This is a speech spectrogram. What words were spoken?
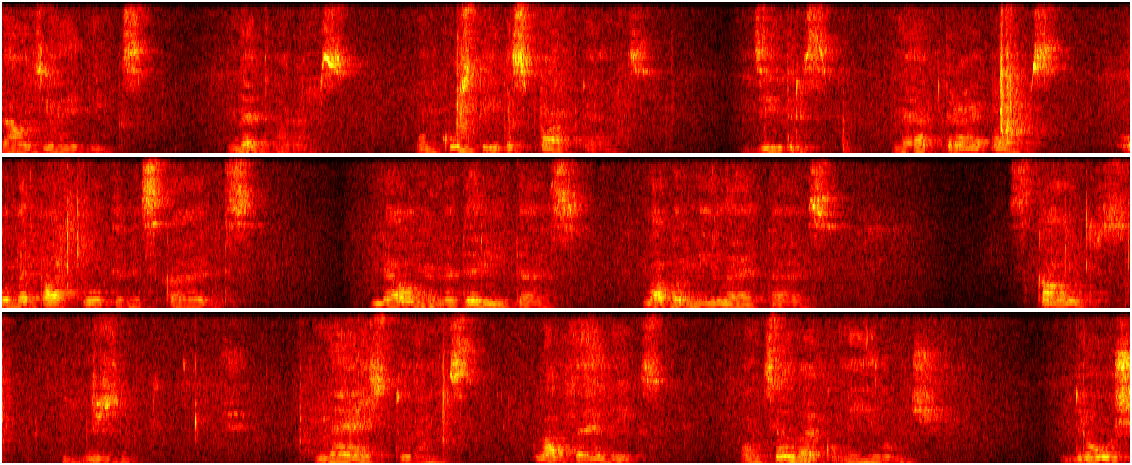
daudzveidīgs, netvarams un kustības pārpēns, dzidrs, neaptraipāms un nepārproti neskaidrs, ļauna nedarītājs, laba mīlētājs, skaudrs, neaizturams, labvēlīgs un cilvēku mīlošs, drošs,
